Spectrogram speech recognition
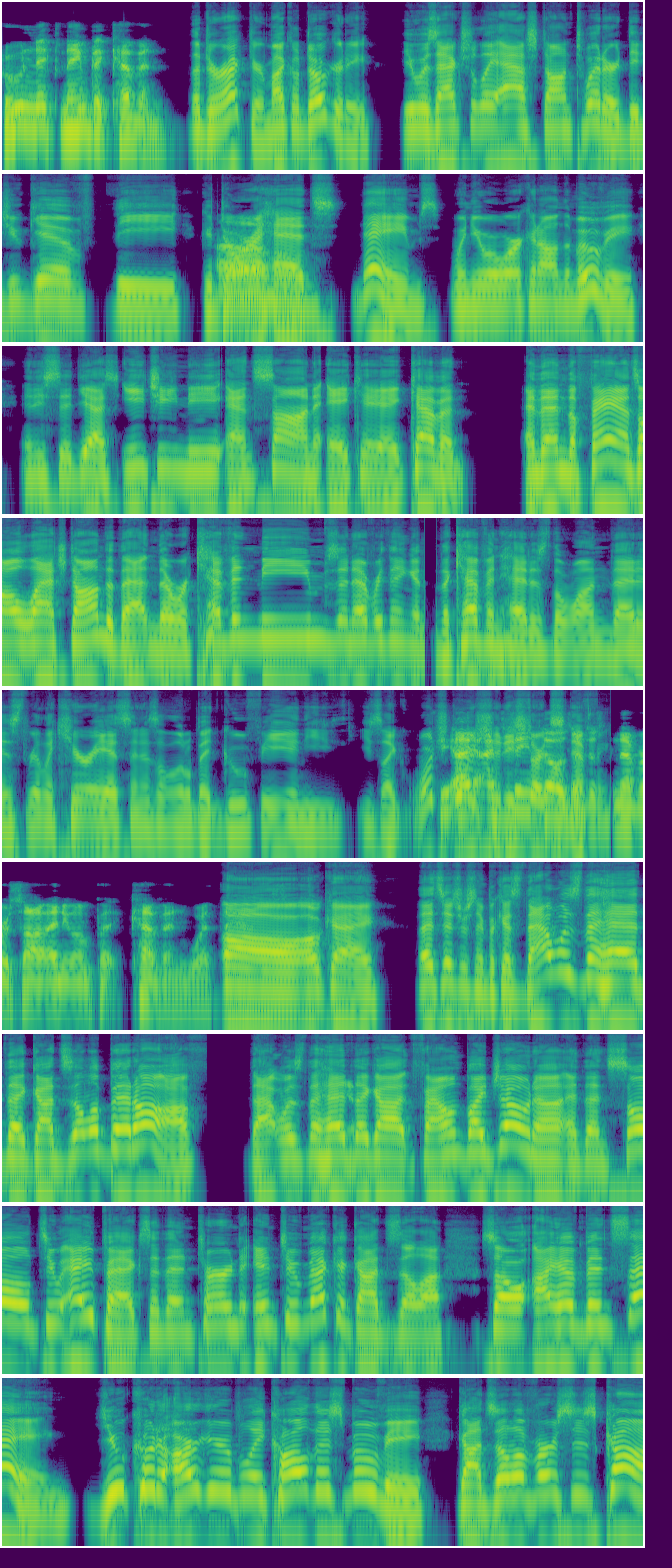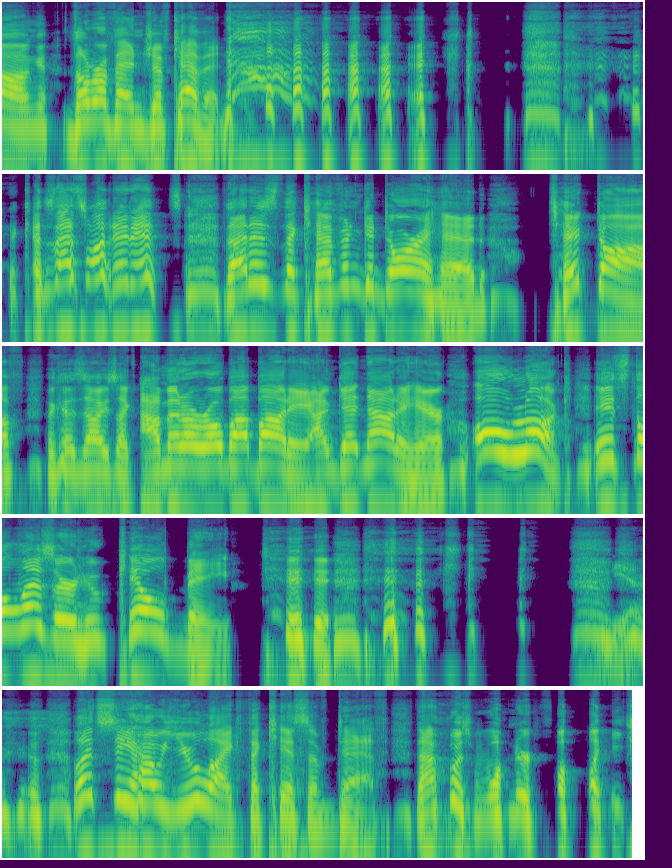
Who nicknamed it Kevin? The director, Michael Dougherty. He was actually asked on Twitter, "Did you give the Ghidorah oh. heads names when you were working on the movie?" And he said, "Yes, Ichi, Ni, and San, aka Kevin." And then the fans all latched onto that, and there were Kevin memes and everything. And the Kevin head is the one that is really curious and is a little bit goofy. And he he's like, "What you Should he start those, sniffing? I just never saw anyone put Kevin with. That. Oh, okay, that's interesting because that was the head that Godzilla bit off that was the head yep. that got found by Jonah and then sold to Apex and then turned into Mecha Godzilla. So I have been saying you could arguably call this movie Godzilla vs. Kong The Revenge of Kevin. Because that's what it is. That is the Kevin Ghidorah head ticked off because now he's like, I'm in a robot body. I'm getting out of here. Oh, look, it's the lizard who killed me yes. Let's see how you like the kiss of death. That was wonderful. he,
